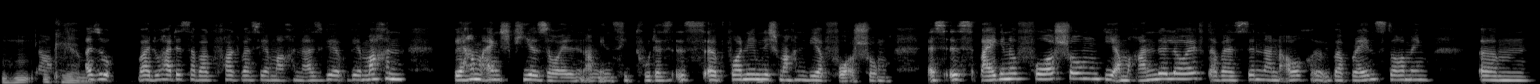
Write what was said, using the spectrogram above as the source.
Mhm, ja. Okay. Also, weil du hattest aber gefragt, was wir machen. Also wir, wir machen wir haben eigentlich vier Säulen am Institut. Das ist äh, vornehmlich machen wir Forschung. Es ist eigene Forschung, die am Rande läuft, aber es sind dann auch äh, über Brainstorming ähm,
